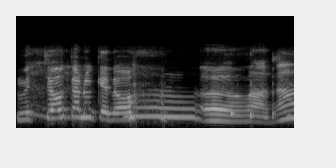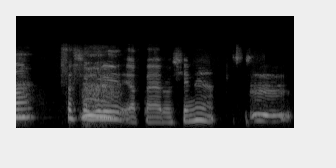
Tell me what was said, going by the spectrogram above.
めっちゃわかるけど、うん、うんまあな。久しぶりやったやろしね。うん、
